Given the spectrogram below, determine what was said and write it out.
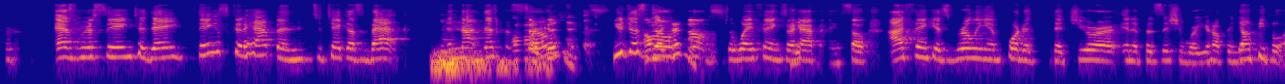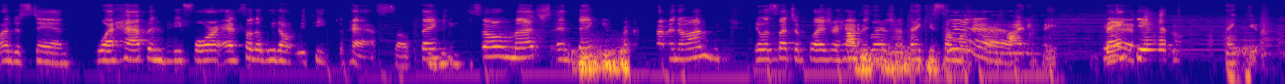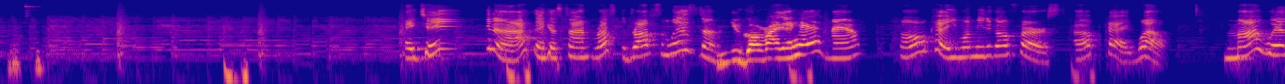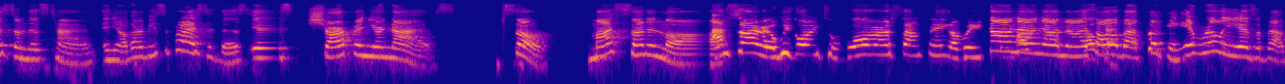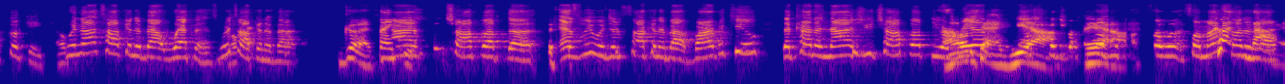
as we're seeing today things could happen to take us back and not oh necessarily oh you just oh don't know the way things are yeah. happening. So i think it's really important that you're in a position where you're helping young people understand what happened before and so that we don't repeat the past. So thank mm-hmm. you so much and thank you for coming on. It was such a pleasure having My pleasure. you thank you so yeah. much for inviting me. Thank you. Thank you. Hey team I think it's time for us to drop some wisdom. You go right ahead, ma'am. Okay, you want me to go first? Okay, well, my wisdom this time, and y'all gonna be surprised at this, is sharpen your knives. So, my son-in-law. I'm sorry, are we going to war or something? Are we? No, no, no, no. It's okay. all about cooking. It really is about cooking. Okay. We're not talking about weapons. We're okay. talking about Good. Thank knives you. chop up the, as we were just talking about barbecue, the kind of knives you chop up your okay. ribs. Yeah. yeah. So, so my son-in-law,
